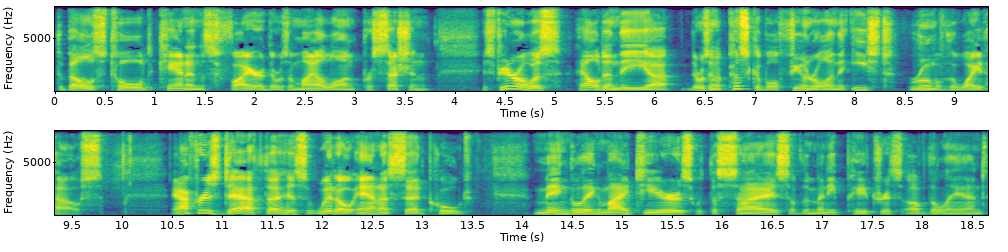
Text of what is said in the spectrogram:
the bells tolled, cannons fired. There was a mile-long procession. His funeral was held in the uh, there was an Episcopal funeral in the East Room of the White House. After his death, uh, his widow Anna said, quote, Mingling my tears with the sighs of the many patriots of the land,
